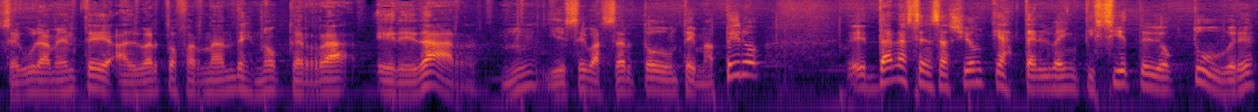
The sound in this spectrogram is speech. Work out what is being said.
seguramente Alberto Fernández no querrá heredar, y ese va a ser todo un tema. Pero eh, da la sensación que hasta el 27 de octubre,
